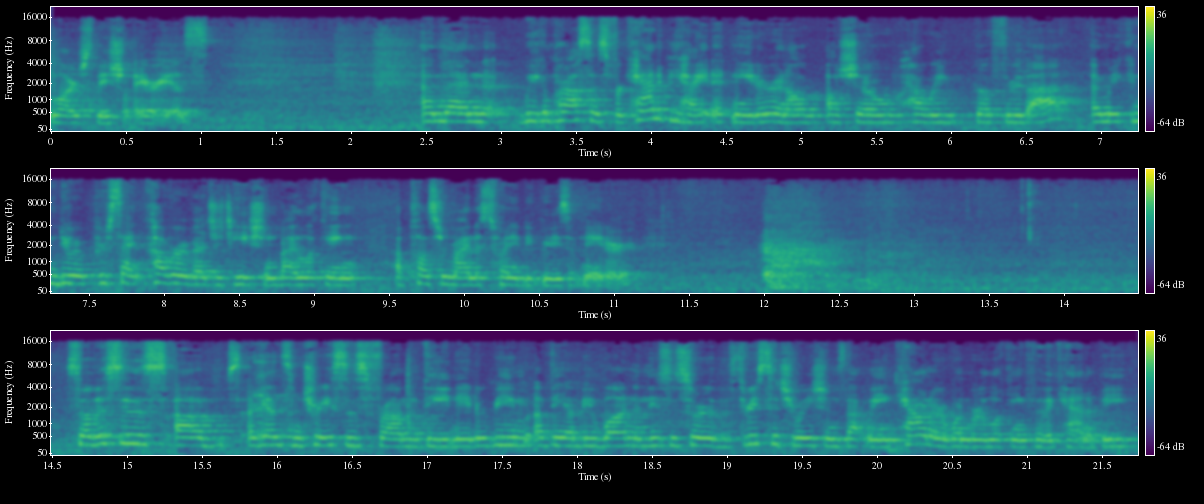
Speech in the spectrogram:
large spatial areas. And then we can process for canopy height at nadir, and I'll, I'll, show how we go through that. And we can do a percent cover of vegetation by looking at plus or minus 20 degrees of nadir. So this is, um, again, some traces from the nadir beam of the MB1, and these are sort of the three situations that we encounter when we're looking for the canopy.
